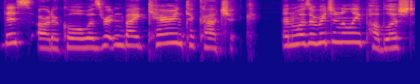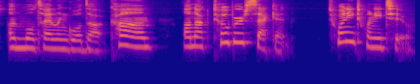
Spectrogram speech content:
This article was written by Karen Tkachuk and was originally published on multilingual.com on October 2nd, 2022.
